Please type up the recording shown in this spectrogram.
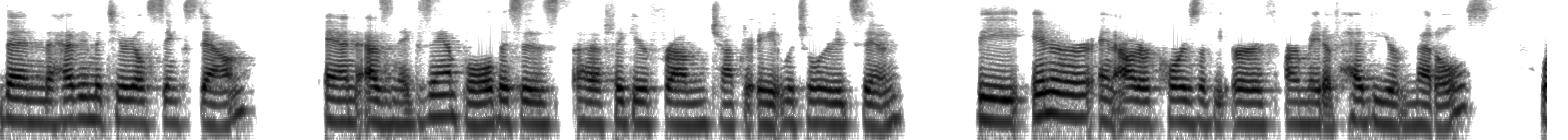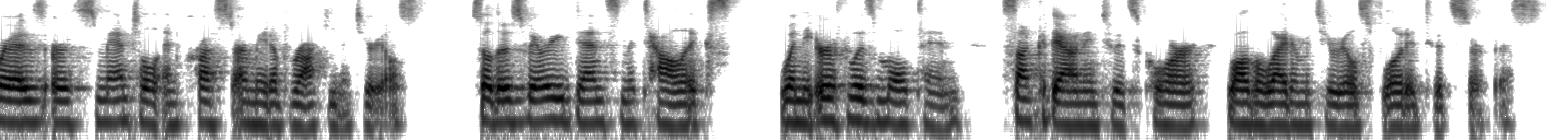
then the heavy material sinks down. And as an example, this is a figure from chapter eight, which we'll read soon. The inner and outer cores of the earth are made of heavier metals, whereas Earth's mantle and crust are made of rocky materials. So those very dense metallics, when the earth was molten, sunk down into its core while the lighter materials floated to its surface.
